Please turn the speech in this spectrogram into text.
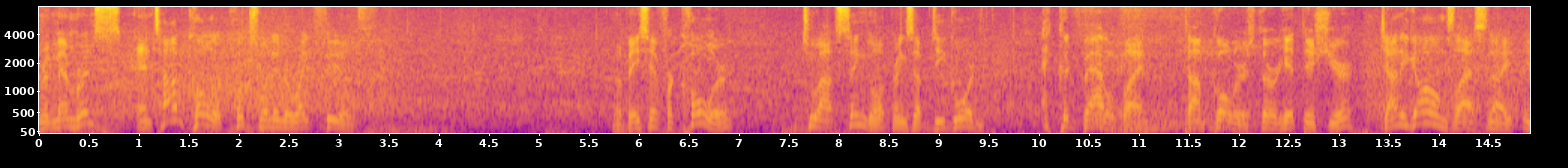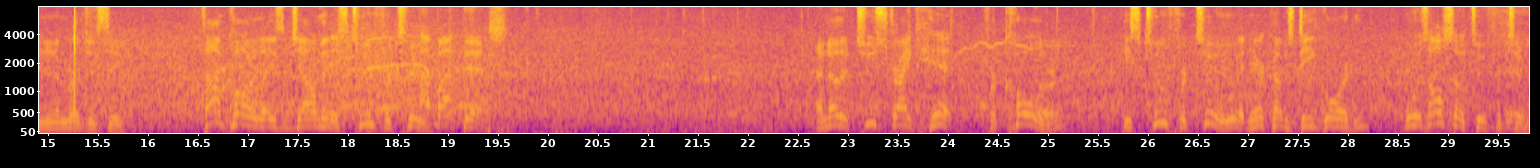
remembrance. And Tom Koehler pokes one into right field. A base hit for Koehler Two out single. It brings up Dee Gordon. A good battle by Tom Koehler, his third hit this year. Jonny Gomes last night in an emergency. Tom Koehler ladies and gentlemen, is two for two. How about this? Another two strike hit for Koehler. He's two for two, and here comes Dee Gordon, who was also two for two.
